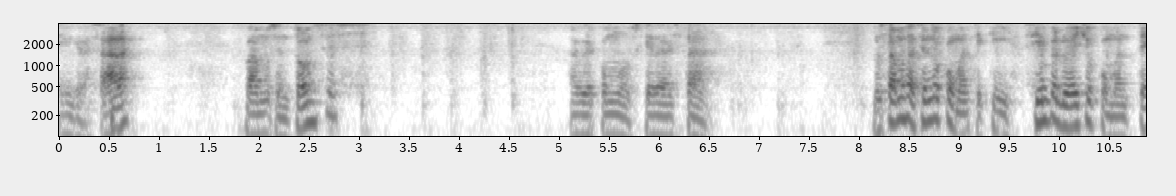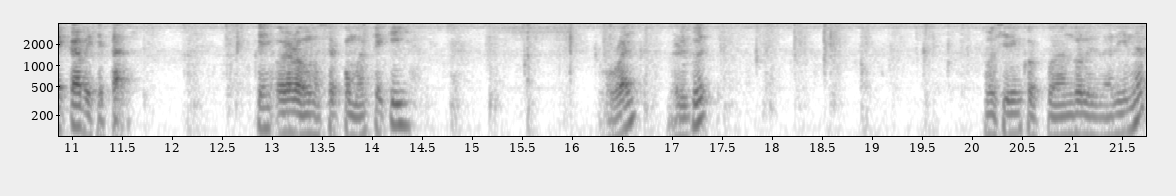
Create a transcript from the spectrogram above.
engrasada. Vamos entonces a ver cómo nos queda esta. Lo estamos haciendo con mantequilla. Siempre lo he hecho con manteca vegetal. Ok ahora lo vamos a hacer con mantequilla. Alright very good. Vamos a ir incorporándole la harina.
